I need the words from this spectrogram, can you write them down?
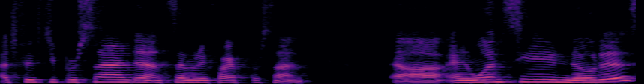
at 50%, and at 75%. Uh, and once you notice,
